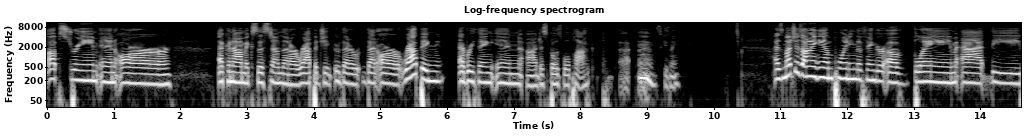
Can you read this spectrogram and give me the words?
upstream in our economic system that are rapid that are that are wrapping everything in uh, disposable plastic uh, excuse me as much as I am pointing the finger of blame at the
